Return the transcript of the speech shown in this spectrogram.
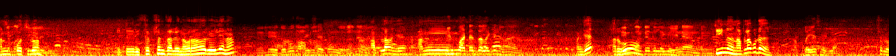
आम्ही पोचलो. इथे रिसेप्शन चालू आहे. नवरा नवर येईल ना? आपला. म्हणजे आम्ही तीन पाट्यांचा लगीन म्हणजे? अरे हो. तीन आपला कुठं? आपला ये साईडला चलो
